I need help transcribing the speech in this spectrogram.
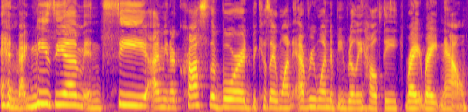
and magnesium and C. I mean, across the board because I want everyone to be really healthy right right now.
